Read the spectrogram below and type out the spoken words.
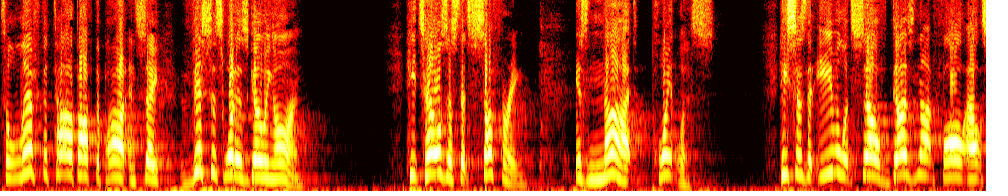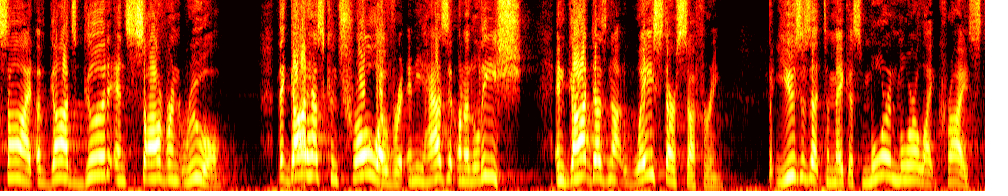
to lift the top off the pot and say, This is what is going on. He tells us that suffering is not pointless. He says that evil itself does not fall outside of God's good and sovereign rule. That God has control over it and He has it on a leash. And God does not waste our suffering, but uses it to make us more and more like Christ,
